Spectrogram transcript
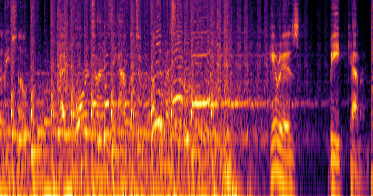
of each note at four times the amplitude of the rest of the. Here is Beat Cannon.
